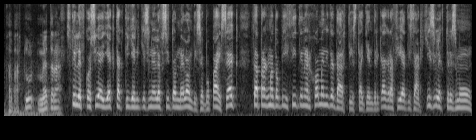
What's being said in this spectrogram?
θα πάρθουν μέτρα. Στη Λευκοσία, η έκτακτη Γενική Συνέλευση των μελών της ΕΠΟΠΑ ΙΣΕΚ θα πραγματοποιηθεί την ερχόμενη Τετάρτη στα κεντρικά γραφεία της Αρχής Ηλεκτρισμού.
